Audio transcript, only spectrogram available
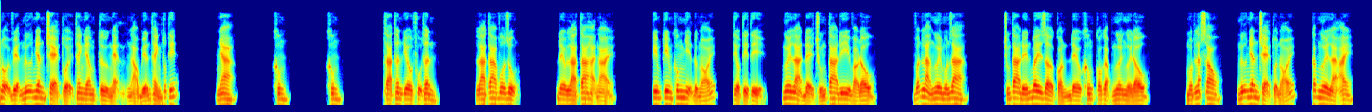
nội viện nữ nhân trẻ tuổi thanh âm từ nghẹn ngào biến thành thút thít. nha. Không. Không. Ta thân yêu phụ thân. Là ta vô dụng. Đều là ta hại ngài kim kim không nhịn được nói, tiểu tỷ tỷ, ngươi là để chúng ta đi vào đâu? Vẫn là ngươi muốn ra? Chúng ta đến bây giờ còn đều không có gặp ngươi người đâu. Một lát sau, nữ nhân trẻ tuổi nói, các ngươi là ai?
